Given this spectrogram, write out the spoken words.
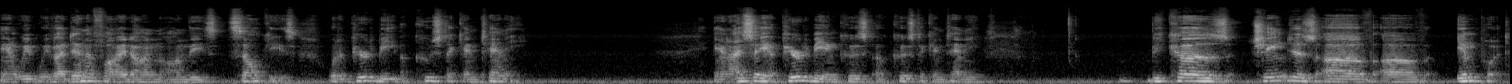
And we, we've identified on, on these Selkies what appear to be acoustic antennae. And I say appear to be acoustic, acoustic antennae because changes of, of input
